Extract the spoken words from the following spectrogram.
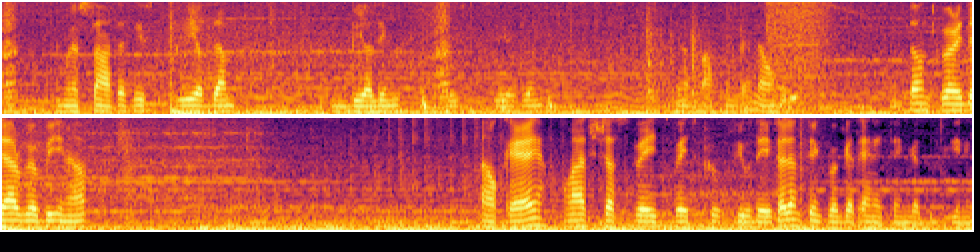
I'm gonna start at least three of them. Building at least three of them. I think I know. Don't worry there will be enough. Okay, let's just wait, wait for a few days. I don't think we'll get anything at the beginning.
